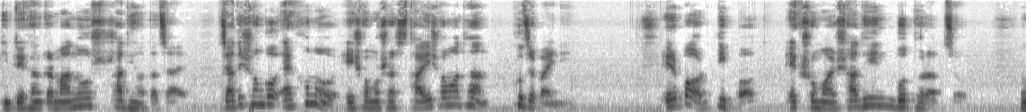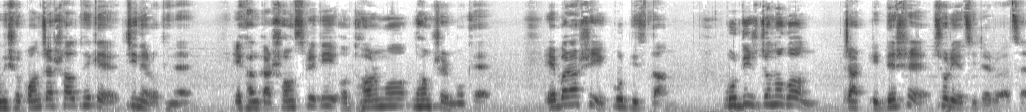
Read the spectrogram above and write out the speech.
কিন্তু এখানকার মানুষ স্বাধীনতা চায়। জাতিসংঘ এখনও এই সমস্যার স্থায়ী সমাধান খুঁজে পায়নি। এরপর তিব্বত। এক সময় স্বাধীন বৌদ্ধ রাজ্য উনিশশো পঞ্চাশ সাল থেকে চীনের অধীনে। এখানকার সংস্কৃতি ও ধর্ম ধ্বংসের মুখে। এবার আসি কুর্দিস্তান। কুর্দিশ জনগণ চারটি দেশে ছড়িয়ে ছিটে রয়েছে।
